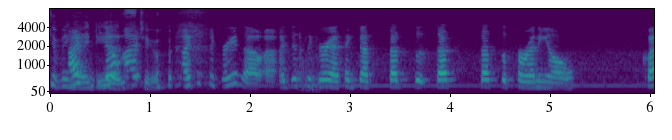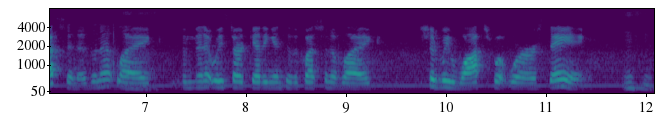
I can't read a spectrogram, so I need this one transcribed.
giving I, ideas I, to. I disagree, though. I disagree. I think that's that's the that's that's the perennial question, isn't it? Like uh-huh. the minute we start getting into the question of like, should we watch what we're saying? Mm-hmm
